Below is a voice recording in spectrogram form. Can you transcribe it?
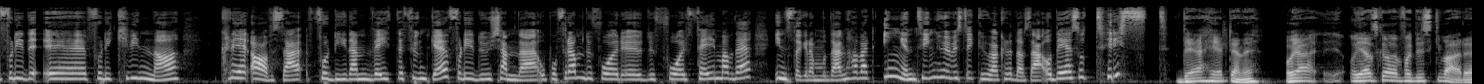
Fordi, det, eh, fordi kvinner kler av seg fordi de vet det funker, fordi du kommer deg opp og fram, du får, eh, du får fame av det. Instagram-modellen har vært ingenting hun hvis ikke hun har kledd av seg, og det er så trist. Det er jeg helt enig i. Og jeg, og jeg skal faktisk være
